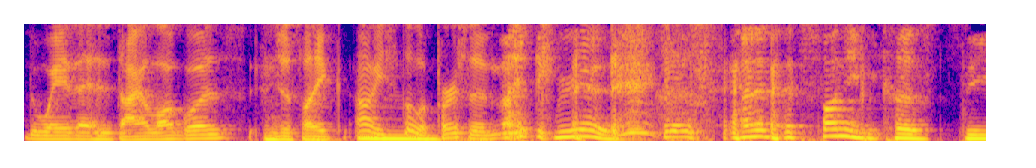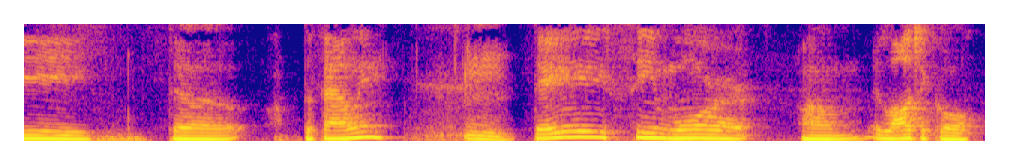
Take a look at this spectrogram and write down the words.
the way that his dialogue was, and just like, "Oh, he's still a person." Like, is. it and it, it's funny because the the the family Mm. they seem more um, illogical.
